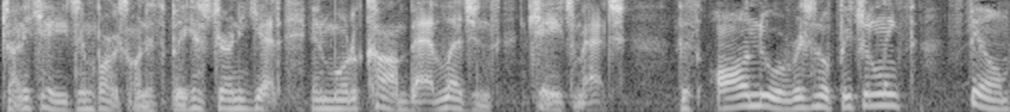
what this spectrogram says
Johnny Cage embarks on his biggest journey yet in Mortal Kombat Legends Cage Match. This all new original feature length film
